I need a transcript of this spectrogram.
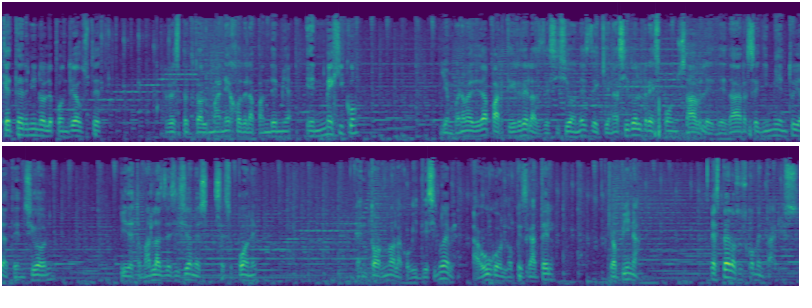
¿Qué término le pondría a usted respecto al manejo de la pandemia en México? Y en buena medida a partir de las decisiones de quien ha sido el responsable de dar seguimiento y atención y de tomar las decisiones, se supone, en torno a la COVID-19, a Hugo López Gatel. ¿Qué opina? Espero sus comentarios.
